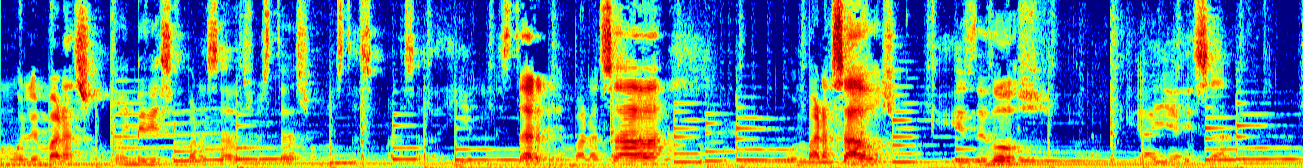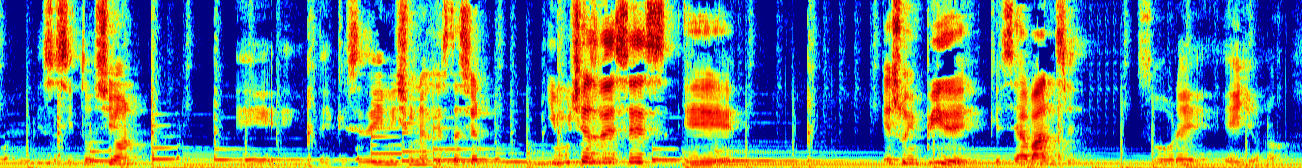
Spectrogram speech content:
como el embarazo. No hay medias embarazadas, o estás o no estás embarazada. Y el estar embarazada o embarazados, porque es de dos, para que haya esa, esa situación eh, de que se dé inicio a una gestación. Y muchas veces eh, eso impide que se avance sobre ello, ¿no?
